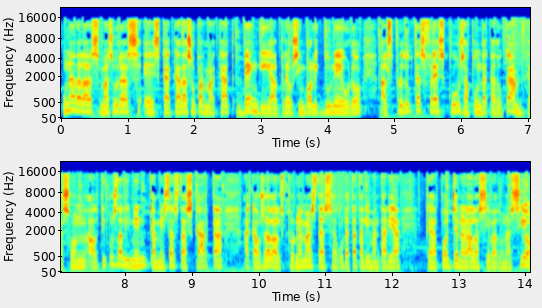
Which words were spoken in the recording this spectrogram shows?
Una de les mesures és que cada supermercat vengui al preu simbòlic d'un euro els productes frescos a punt de caducar, que són el tipus d'aliment que més es descarta a causa dels problemes de seguretat alimentària que pot generar la seva donació.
